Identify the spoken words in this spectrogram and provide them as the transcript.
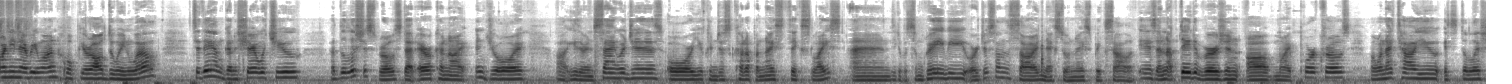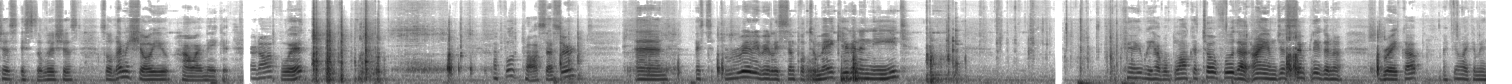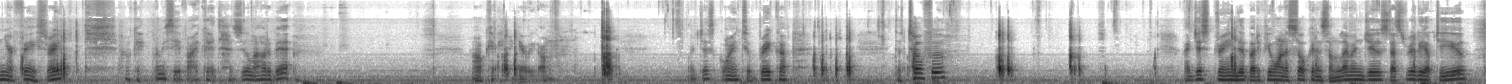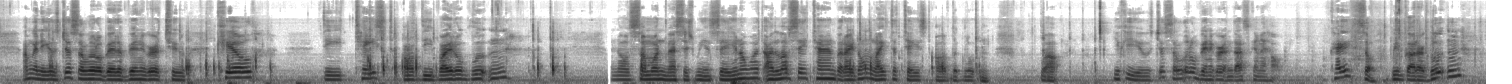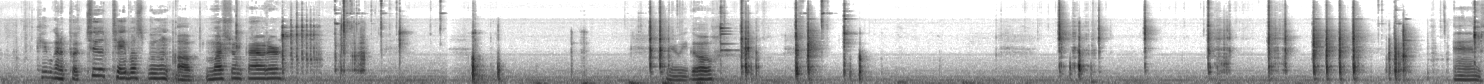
Morning everyone. Hope you're all doing well. Today I'm going to share with you a delicious roast that Erica and I enjoy uh, either in sandwiches or you can just cut up a nice thick slice and eat it with some gravy or just on the side next to a nice big salad. It is an updated version of my pork roast but when I tell you it's delicious, it's delicious. So let me show you how I make it. Start off with a food processor and it's really really simple to make. You're gonna need okay we have a block of tofu that I am just simply gonna break up. I feel like I'm in your face right? Okay let me see if I could zoom out a bit. Okay here we go. We're just going to break up the tofu I just drained it, but if you want to soak it in some lemon juice, that's really up to you. I'm going to use just a little bit of vinegar to kill the taste of the vital gluten. I know someone messaged me and say, you know what, I love seitan, but I don't like the taste of the gluten. Well, you can use just a little vinegar and that's going to help. Okay, so we've got our gluten. Okay, we're gonna put two tablespoons of mushroom powder. Here we go. And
